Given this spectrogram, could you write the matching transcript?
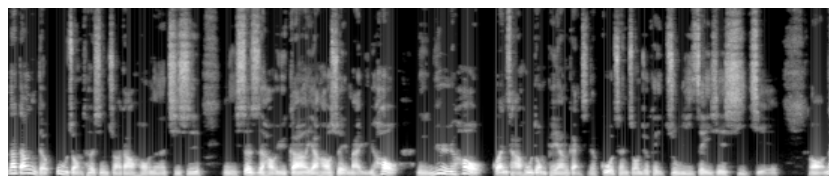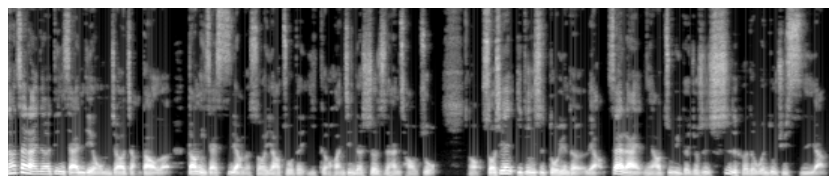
那当你的物种特性抓到后呢，其实你设置好鱼缸、养好水、买鱼后，你日后观察互动、培养感情的过程中，就可以注意这一些细节哦。那再来呢，第三点我们就要讲到了，当你在饲养的时候要做的一个环境的设置和操作哦。首先一定是多元的饵料，再来你要注意的就是适合的温度去饲养，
